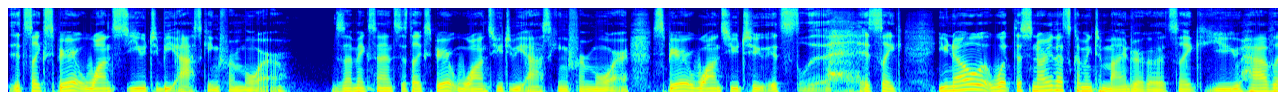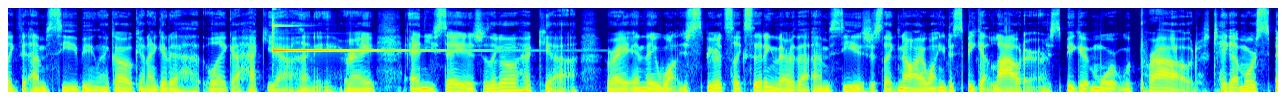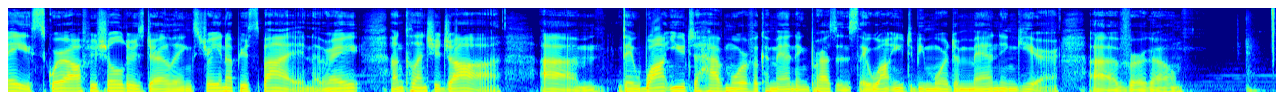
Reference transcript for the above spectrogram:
it's like spirit wants you to be asking for more. Does that make sense? It's like spirit wants you to be asking for more. Spirit wants you to it's it's like you know what the scenario that's coming to mind Virgo, it's like you have like the MC being like, "Oh, can I get a like a heck yeah, honey?" right? And you say it's just like, "Oh, heck yeah." Right? And they want your spirit's like sitting there that MC is just like, "No, I want you to speak it louder. Speak it more with proud. Take up more space. Square off your shoulders, darling. Straighten up your spine, right? Unclench your jaw." Um, they want you to have more of a commanding presence. They want you to be more demanding here, uh, Virgo.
